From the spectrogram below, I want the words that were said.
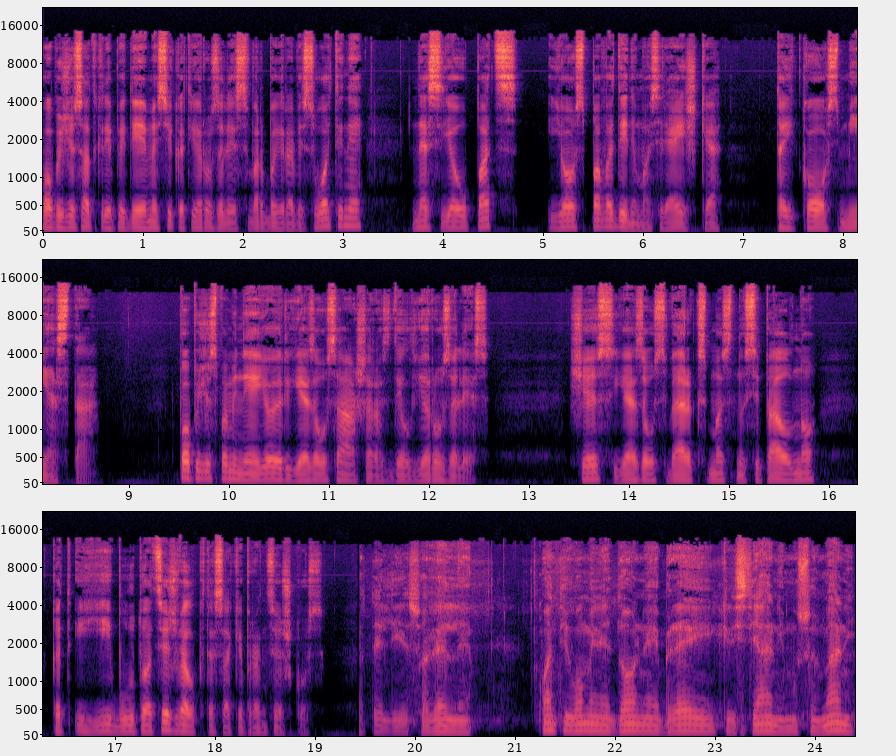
Popiežius atkreipė dėmesį, kad Jeruzalės svarba yra visuotinė, nes jau pats jos pavadinimas reiškia taikos miestą. Popiežius paminėjo ir Jėzaus ašaras dėl Jeruzalės. Šis Jėzaus verksmas nusipelno, kad į jį būtų atsižvelgta, sakė Pranciškus. Fratelli e sorelle, quanti uomini e donne ebrei, cristiani, musulmani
